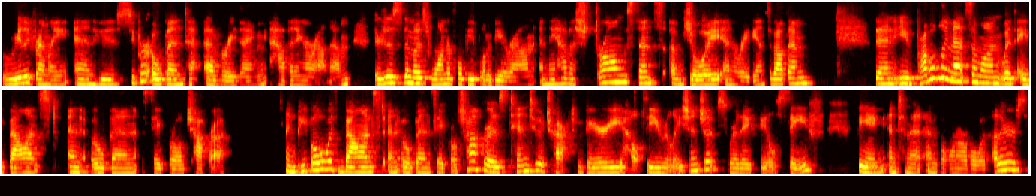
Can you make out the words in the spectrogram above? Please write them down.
really friendly and who's super open to everything happening around them? They're just the most wonderful people to be around, and they have a strong sense of joy and radiance about them. Then you've probably met someone with a balanced and open sacral chakra. And people with balanced and open sacral chakras tend to attract very healthy relationships where they feel safe being intimate and vulnerable with others.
